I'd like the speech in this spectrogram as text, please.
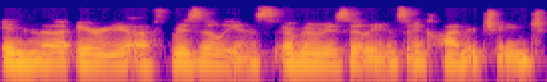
in the area of resilience, urban resilience, and climate change.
